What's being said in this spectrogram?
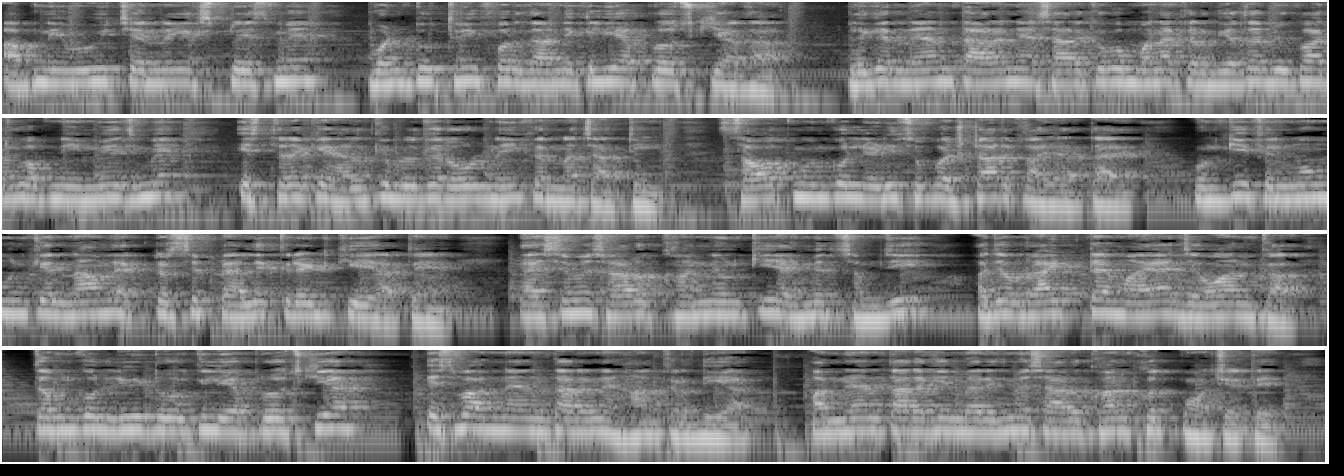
अपनी मूवी चेन्नई एक्सप्रेस में वन टू थ्री फोर गाने के लिए अप्रोच किया था। लेकिन नयन तारा ने एस को मना कर दिया था बिकॉज़ वो अपनी इमेज में इस तरह के हल्के बुल्के रोल नहीं करना चाहती। साउथ में उनको लेडी सुपरस्टार कहा जाता है। उनकी फ़िल्मों में उनके नाम एक्टर से पहले क्रेडिट किए जाते हैं। ऐसे में शाहरुख खान ने उनकी अहमियत समझी और जब राइट टाइम आया जवान का, तब उनको लीड रोल के लिए अप्रोच किया। इस बार नयन तारा ने हाँ कर दिया। और नयन तारा की मैरिज में शाहरुख खान खुद पहुँचे थे।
